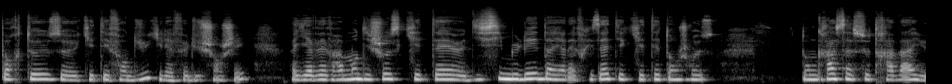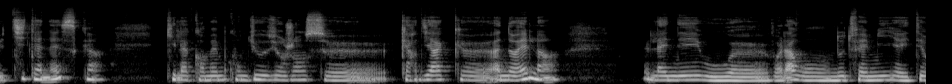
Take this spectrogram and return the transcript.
porteuse qui était fendue, qu'il a fallu changer. il y avait vraiment des choses qui étaient dissimulées derrière la frisette et qui étaient dangereuses. Donc grâce à ce travail titanesque, qu'il a quand même conduit aux urgences euh, cardiaques euh, à Noël, hein, l'année où, euh, voilà, où notre famille a été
